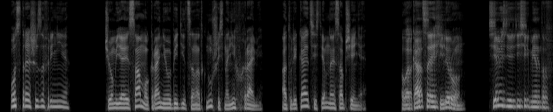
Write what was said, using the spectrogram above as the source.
– острая шизофрения в чем я и сам мог ранее убедиться, наткнувшись на них в храме. Отвлекает системное сообщение. Локация Хилерон. 7 из 9 сегментов.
